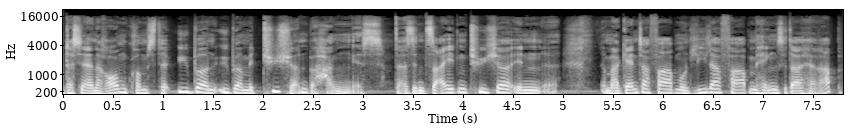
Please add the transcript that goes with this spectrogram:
dass du in einen Raum kommst, der über und über mit Tüchern behangen ist. Da sind Seidentücher in äh, Magentafarben und Lilafarben, hängen sie da herab.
